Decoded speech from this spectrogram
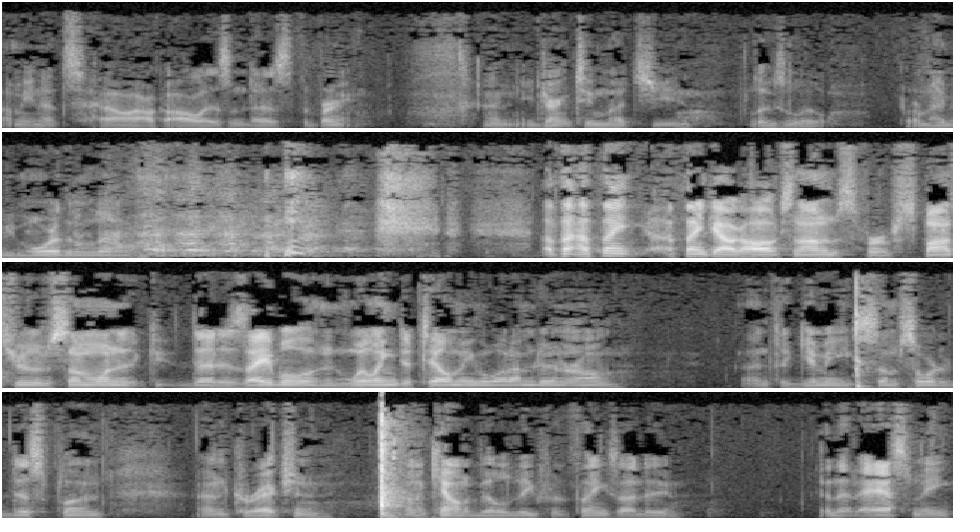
I mean, that's how alcoholism does the brain. And you drink too much, you lose a little, or maybe more than a little. I, th- I think I think Alcoholics Anonymous for sponsors someone that, that is able and willing to tell me what I'm doing wrong, and to give me some sort of discipline and correction and accountability for the things I do, and that asks me,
